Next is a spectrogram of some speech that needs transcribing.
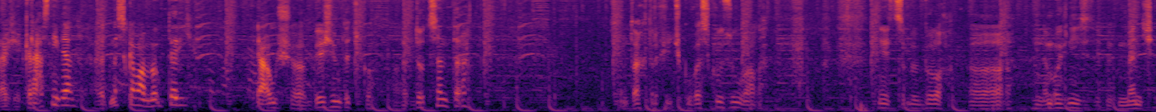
Takže krásný den, dneska máme úterý, já už eh, běžím teď do centra, jsem tak trošičku ve skluzu, ale nic, co by bylo uh, nemožné menší.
